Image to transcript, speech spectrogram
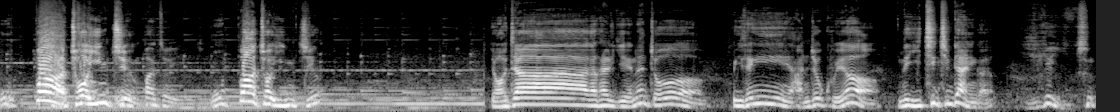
오빠 저 인증 오빠 저 인증. 오빠 저 인증 여자가 살기에는 좀 위생이 안 좋고요. 근데 2층 침대 아닌가요? 이게 2층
